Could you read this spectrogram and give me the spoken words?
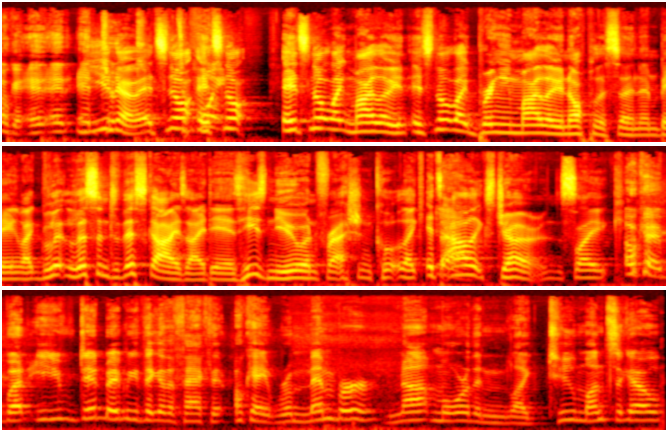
Okay. And, and, and you to- know, it's not, point- it's not, it's not like Milo. It's not like bringing Milo Yiannopoulos in and being like, listen to this guy's ideas. He's new and fresh and cool. Like, it's Yeah. Alex Jones. Like, Okay, but you did make me think of the fact that okay, remember not more than like two months ago,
